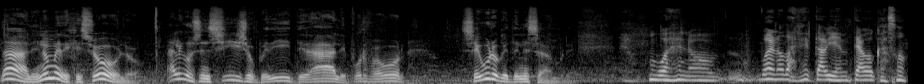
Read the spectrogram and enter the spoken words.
Dale, no me dejes solo. Algo sencillo, pedite, dale, por favor. Seguro que tenés hambre. Bueno, bueno, dale, está bien, te hago caso.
